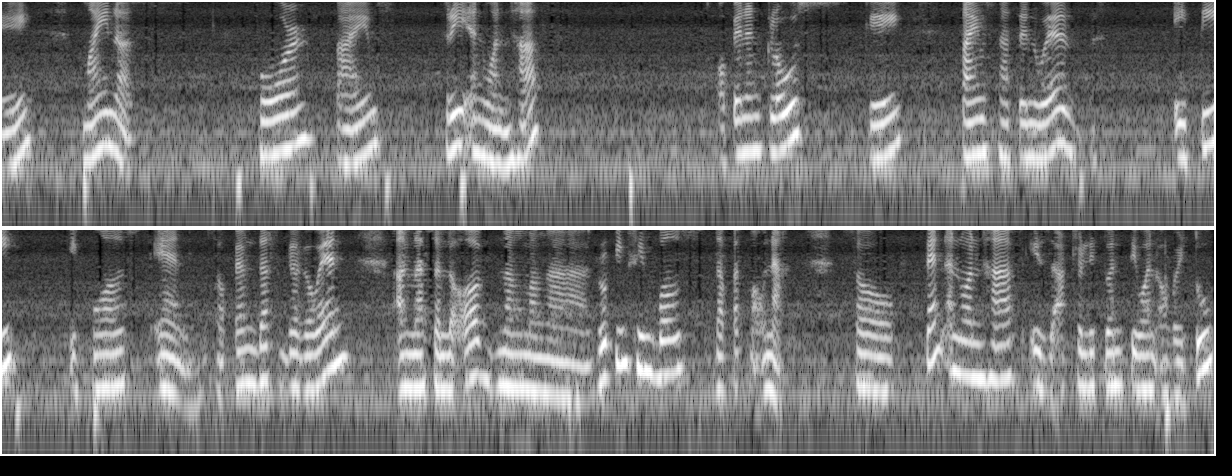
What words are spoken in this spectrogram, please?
Okay, minus 4 times 3 and 1 half. Open and close. Okay. Times natin with 80 equals n. So, PEMDAS gagawin. Ang nasa loob ng mga grouping symbols dapat mauna. So, 10 and 1 half is actually 21 over 2.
